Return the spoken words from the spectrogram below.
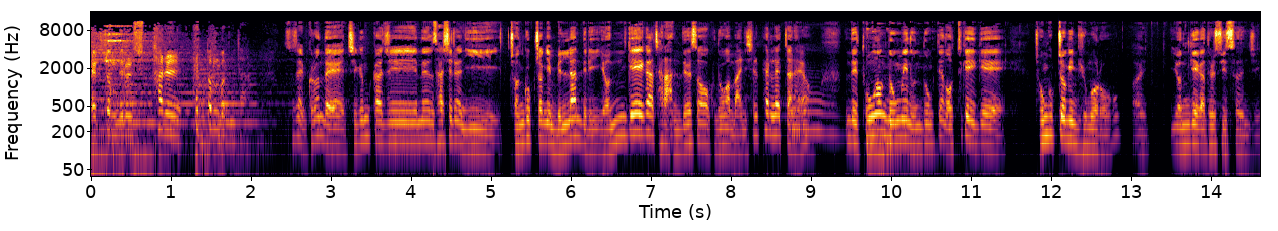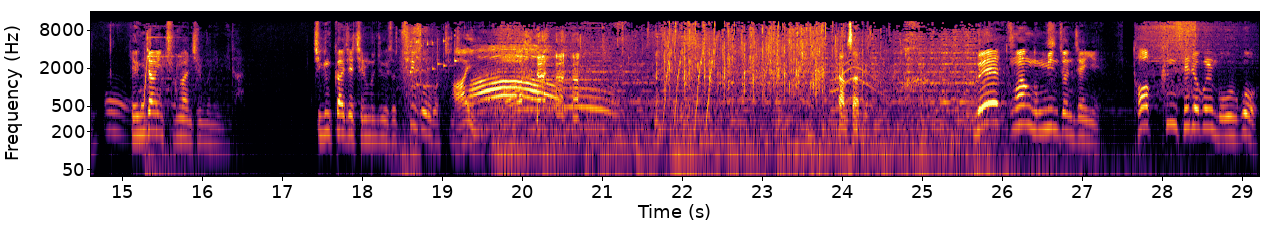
백성들을 수탈을 했던 겁니다. 선생님, 그런데 지금까지는 사실은 이 전국적인 밀란들이 연계가 잘 안 돼서 그동안 많이 실패를 했잖아요. 근데 동학 농민 운동 때는 어떻게 이게 전국적인 규모로 어, 연계가 될 수 있었는지. 굉장히 중요한 질문입니다. 지금까지의 질문 중에서 최고로 멋진 아이. 감사합니다. 왜 동학 농민 전쟁이 더 큰 세력을 모으고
